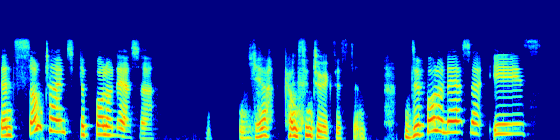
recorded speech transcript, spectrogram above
then sometimes the Polonaise, yeah, comes into existence. The Polonaise is,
